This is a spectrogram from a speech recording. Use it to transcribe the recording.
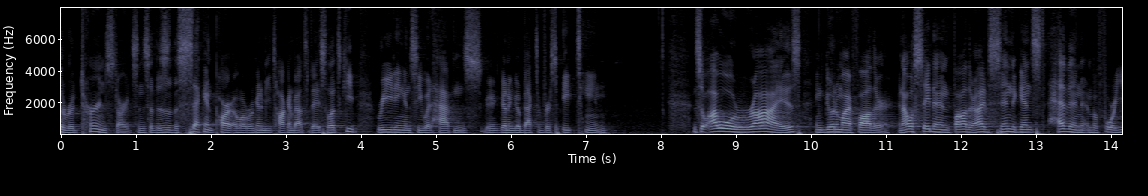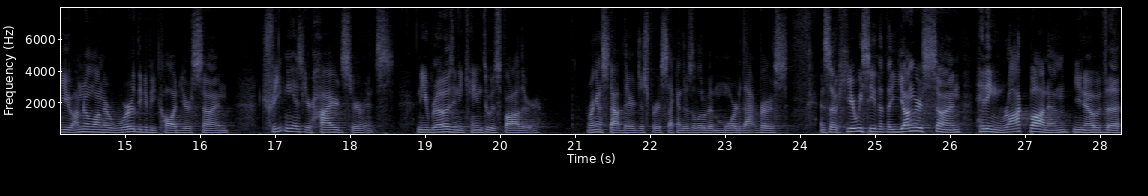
the return starts. And so this is the second part of what we're going to be talking about today. So let's keep reading and see what happens. I'm going to go back to verse 18. And so I will arise and go to my father, and I will say to him, Father, I have sinned against heaven and before you. I'm no longer worthy to be called your son. Treat me as your hired servants. And he rose and he came to his father. We're going to stop there just for a second. There's a little bit more to that verse. And so here we see that the younger son, hitting rock bottom, you know, the,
